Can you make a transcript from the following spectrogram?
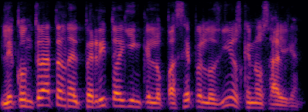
Le contratan al perrito a alguien que lo pase, pero los niños que no salgan.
